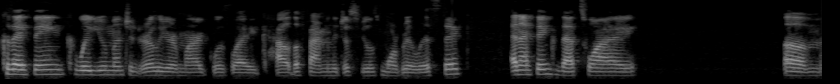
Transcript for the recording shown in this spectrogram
Because I think what you mentioned earlier, Mark, was like how the family just feels more realistic, and I think that's why um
